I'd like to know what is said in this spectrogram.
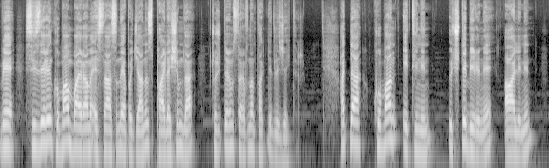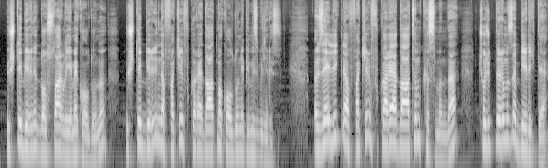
Ve sizlerin kurban bayramı esnasında yapacağınız paylaşım da çocuklarımız tarafından taklit edilecektir. Hatta kurban etinin üçte birini ailenin, üçte birini dostlarla yemek olduğunu, üçte birinin de fakir fukaraya dağıtmak olduğunu hepimiz biliriz. Özellikle fakir fukaraya dağıtım kısmında çocuklarımızla birlikte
